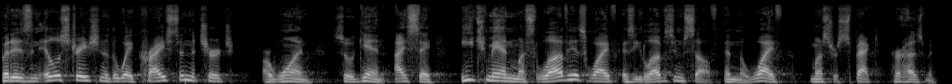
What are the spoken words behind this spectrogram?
but it is an illustration of the way Christ and the church are one. So again, I say each man must love his wife as he loves himself, and the wife must respect her husband.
